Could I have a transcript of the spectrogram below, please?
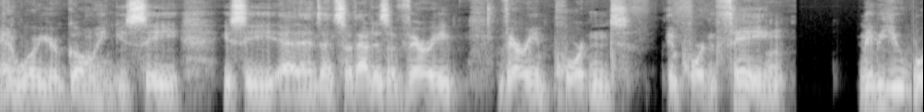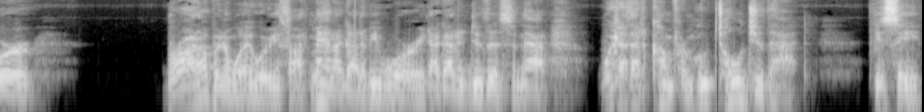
and where you're going. You see, you see, and, and so that is a very, very important, important thing. Maybe you were brought up in a way where you thought, man, I got to be worried. I got to do this and that. Where did that come from? Who told you that? You see.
